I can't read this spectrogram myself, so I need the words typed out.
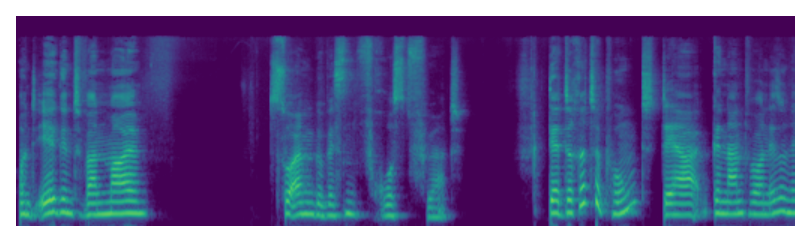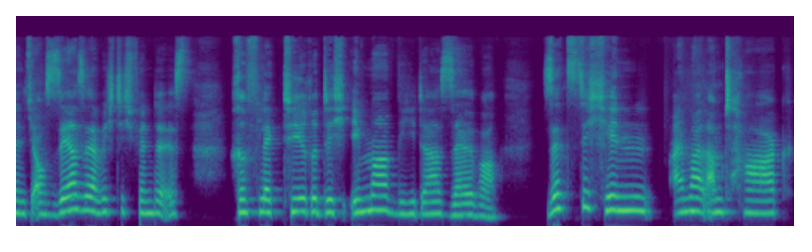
und irgendwann mal zu einem gewissen Frust führt? Der dritte Punkt, der genannt worden ist und den ich auch sehr, sehr wichtig finde, ist, reflektiere dich immer wieder selber. Setz dich hin, einmal am Tag,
